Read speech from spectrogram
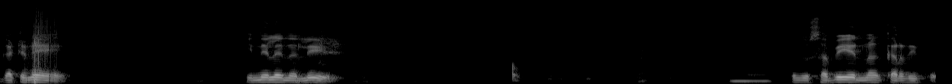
ಘಟನೆ ಹಿನ್ನೆಲೆಯಲ್ಲಿ ಒಂದು ಸಭೆಯನ್ನ ಕರೆದಿತ್ತು.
